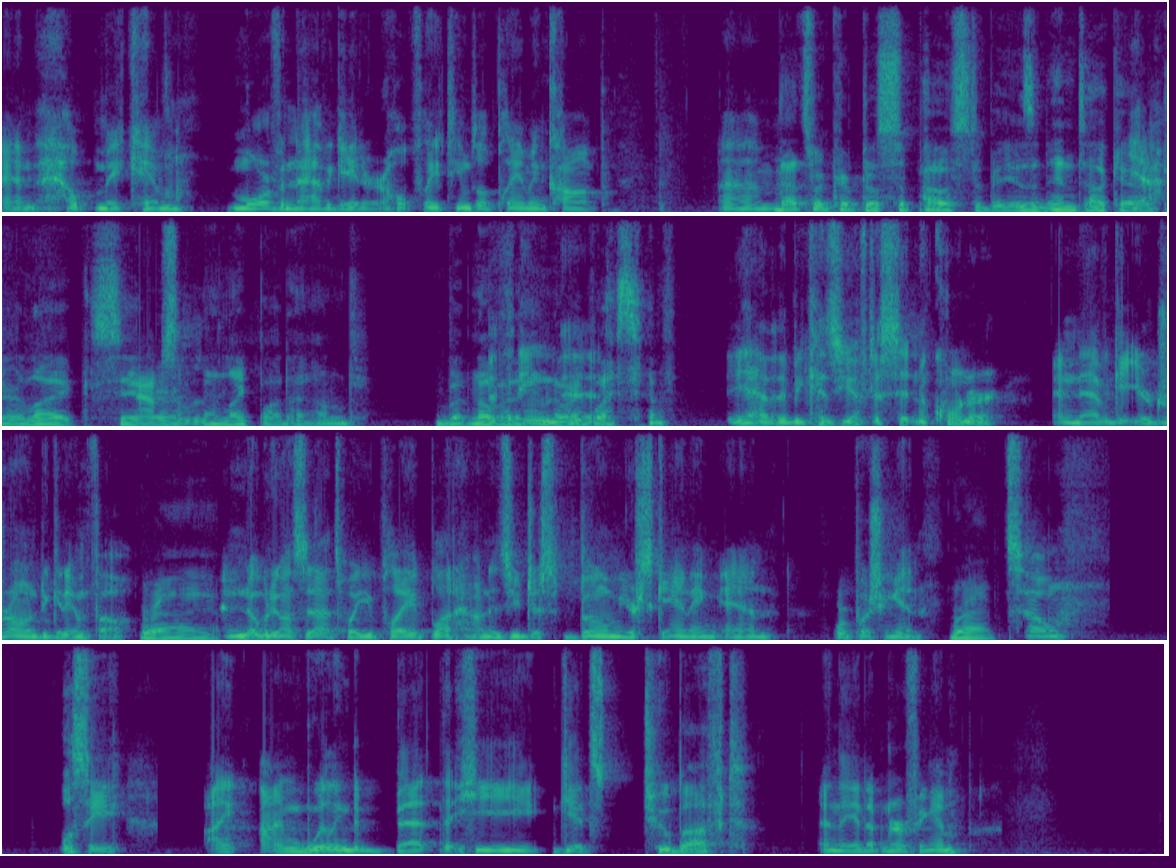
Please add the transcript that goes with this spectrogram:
and help make him more of a navigator. Hopefully teams will play him in comp. Um, That's what crypto's supposed to be, is an intel character yeah, like Seer absolutely. and like Bloodhound. But nobody, nobody that, plays him. Yeah, because you have to sit in a corner and navigate your drone to get info. Right. And nobody wants to do that. That's why you play Bloodhound is you just boom, you're scanning and we're pushing in. Right. So we'll see. I I'm willing to bet that he gets too buffed and they end up nerfing him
